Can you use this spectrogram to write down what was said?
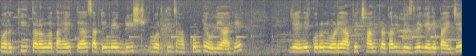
वरती तरंगत आहेत. त्यासाठी मी एक डिश वरती झाकून ठेवली आहे जेणेकरून वडे आपले छान प्रकारे भिजले गेले पाहिजेत.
